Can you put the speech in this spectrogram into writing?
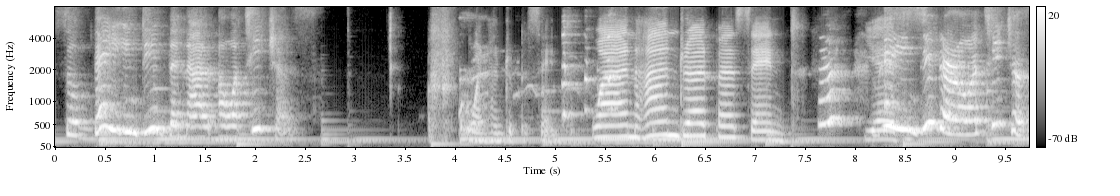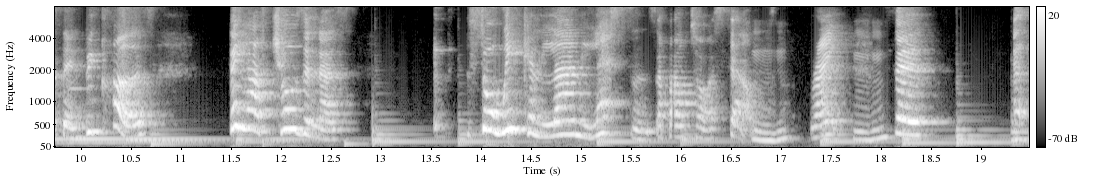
So they indeed then are our teachers. 100%. 100%. Yes. They indeed are our teachers then because they have chosen us so we can learn lessons about ourselves, mm-hmm. right? Mm-hmm. So, uh,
